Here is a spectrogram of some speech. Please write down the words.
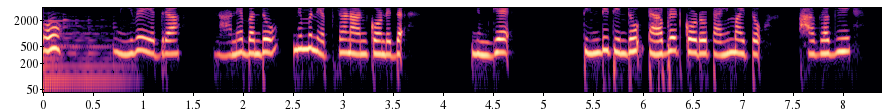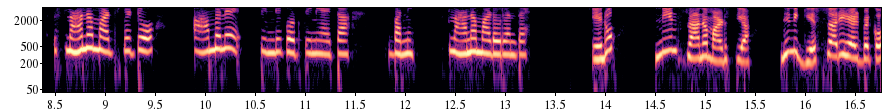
ಓ, ನೀವೇ ಎದ್ರಾ? ನಾನೇ ಬಂದು ನಿಮ್ಮನ್ನ ಎಪ್ಸೋಣ ಅನ್ಕೊಂಡಿದ್ದೆ. ನಿಮಗೆ ತಿಂಡಿ ತಿಂದು ಟ್ಯಾಬ್ಲೆಟ್ ಕೊಡೋ ಟೈಮ್ ಆಯ್ತು. ಹಾಗಾಗಿ ಸ್ನಾನ ಮಾಡಿಸ್ಬಿಟ್ಟು ಆಮೇಲೆ ತಿಂಡಿ ಕೊಡ್ತೀನಿ ಆಯ್ತಾ? ಬನ್ನಿ ಸ್ನಾನ ಮಾಡೋರಂತೆ. ಏನು? ನೀನ್ ಸ್ನಾನ ಮಾಡಿಸ್ತೀಯಾ? ನಿನಗೆ ಎಷ್ಟು ಸಾರಿ ಹೇಳ್ಬೇಕು?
